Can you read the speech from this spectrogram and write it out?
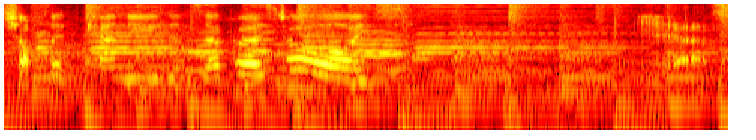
chocolate candies and surprise toys. Yes.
